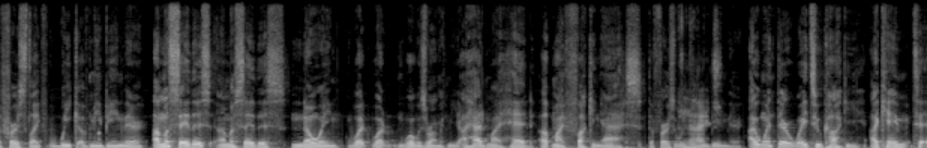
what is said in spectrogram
the first like week of me being there, I must say this and I must say this knowing what what what was wrong with me. I had my head up my fucking ass the first week of me being there. I went there way too cocky. I came to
